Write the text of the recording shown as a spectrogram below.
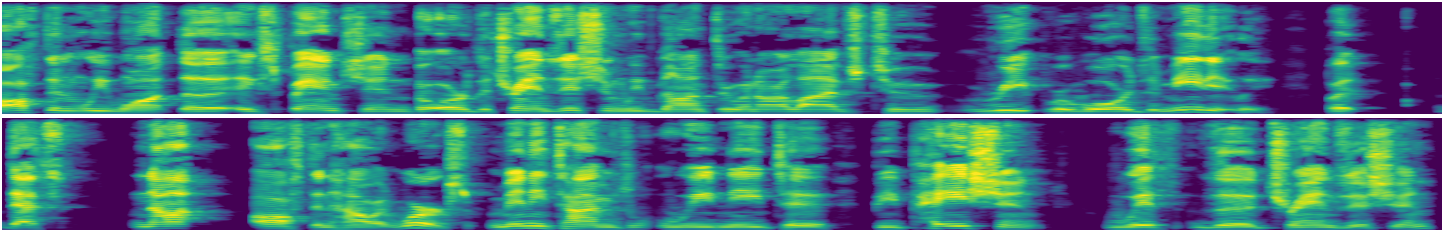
Often we want the expansion or the transition we've gone through in our lives to reap rewards immediately. But that's not often how it works. Many times we need to be patient with the transition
